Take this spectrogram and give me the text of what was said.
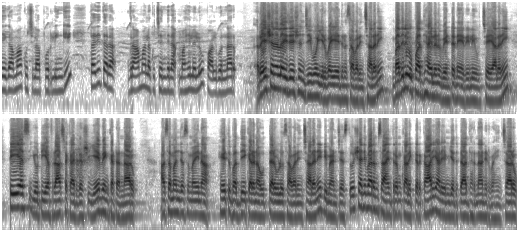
దేగామ కుచిలాపూర్ లింగి తదితర గ్రామాలకు చెందిన మహిళలు పాల్గొన్నారు. రేషనలైజేషన్ జీవో ఇరవై ఐదును సవరించాలని బదిలీ ఉపాధ్యాయులను వెంటనే రిలీవ్ చేయాలని టీఎస్ యూటీఎఫ్ రాష్ట్ర కార్యదర్శి ఏ వెంకట్ అన్నారు అసమంజసమైన హేతుబద్ధీకరణ ఉత్తర్వులు సవరించాలని డిమాండ్ చేస్తూ శనివారం సాయంత్రం కలెక్టర్ కార్యాలయం ఎదుట ధర్నా నిర్వహించారు.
